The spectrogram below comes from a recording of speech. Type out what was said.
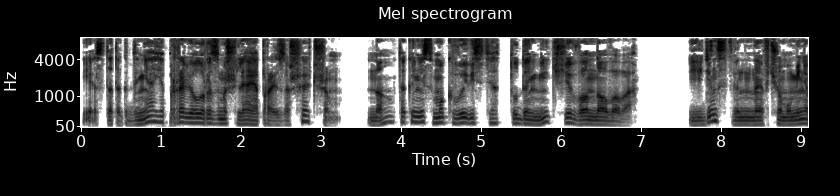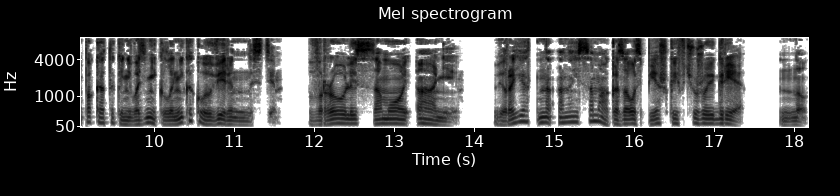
И остаток дня я провел, размышляя о произошедшем, но так и не смог вывести оттуда ничего нового. Единственное, в чем у меня пока так и не возникло никакой уверенности, в роли самой Ани. Вероятно, она и сама оказалась пешкой в чужой игре. Но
